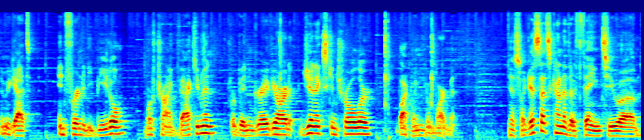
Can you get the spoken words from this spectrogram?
Then we got Infernity Beetle, Morphtronic Vacuumen, Forbidden Graveyard, Genex Controller, Blackwing Bombardment. Yeah, so I guess that's kind of their thing to, uh,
